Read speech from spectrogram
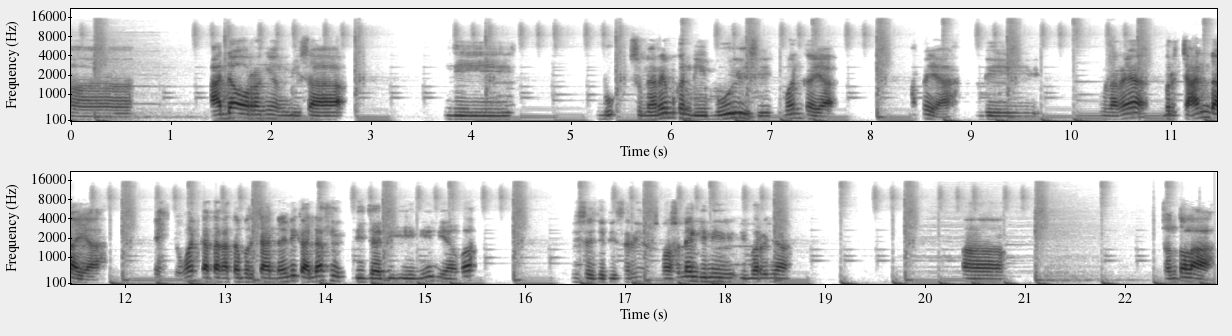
uh, ada orang yang bisa di bu, sebenarnya bukan dibully sih cuman kayak apa ya di sebenarnya bercanda ya. Eh cuman kata-kata bercanda ini kadang dijadiin ini apa bisa jadi serius. Maksudnya gini ibaratnya uh, contoh lah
